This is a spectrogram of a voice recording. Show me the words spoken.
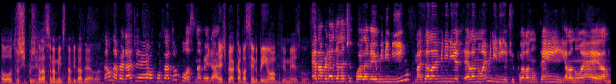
outros tipos de relacionamentos na vida dela. Não, na verdade é o completo oposto, na verdade. É tipo, acaba sendo bem óbvio mesmo. É, na verdade ela é tipo, ela é meio menininho, mas ela é menininha, ela não é menininho, tipo, ela não tem, ela não é, ela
